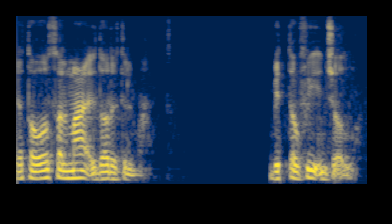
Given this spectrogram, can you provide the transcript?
يتواصل مع إدارة المعهد. بالتوفيق إن شاء الله.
